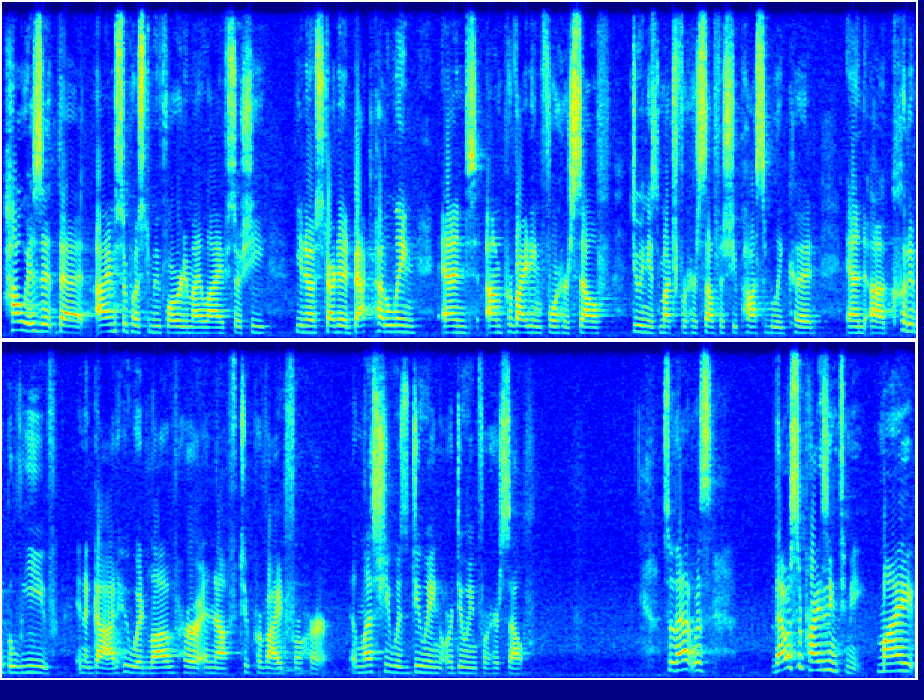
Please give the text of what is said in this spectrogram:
how is it that I'm supposed to move forward in my life? So she, you know, started backpedaling and um, providing for herself, doing as much for herself as she possibly could, and uh, couldn't believe in a God who would love her enough to provide for her, unless she was doing or doing for herself. So that was that was surprising to me. My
